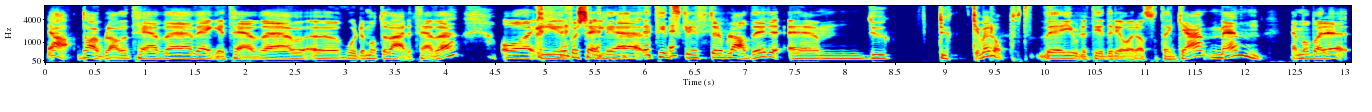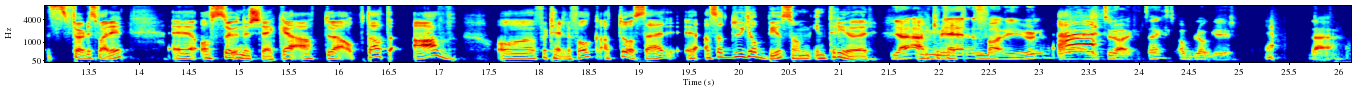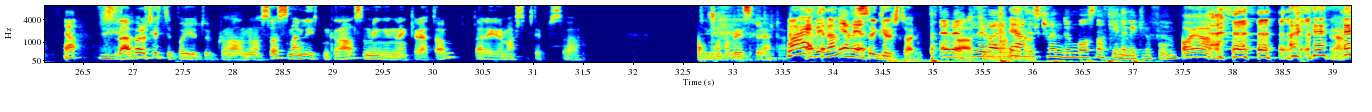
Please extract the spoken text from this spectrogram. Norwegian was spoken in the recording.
ja, Dagbladet-TV, VGTV, eh, hvor det måtte være TV, og i forskjellige tidsskrifter og blader. Eh, du dukker vel opp ved juletider i år også, tenker jeg. Men jeg må bare, før du svarer, eh, også understreke at du er opptatt av å fortelle folk at du også er eh, Altså, du jobber jo som interiør. Jeg er mer enn bare jul, og jeg er interiørarkitekt og blogger. Ja. Det er jeg. Ja. Så det er bare å titte på YouTube-kanalen min også, som er en liten kanal som ingen egentlig vet om. Der ligger det masse tips og ting man kan bli inspirert av. Hva heter den? Sigurd Storm. jeg vet du vil være mystisk, men du må snakke inn i mikrofonen. Oh, ja. ja.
